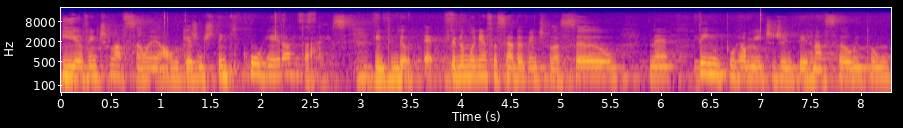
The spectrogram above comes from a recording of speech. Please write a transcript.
E a ventilação é algo que a gente tem que correr atrás, entendeu? É, pneumonia associada à ventilação, né? Tempo realmente de internação, então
